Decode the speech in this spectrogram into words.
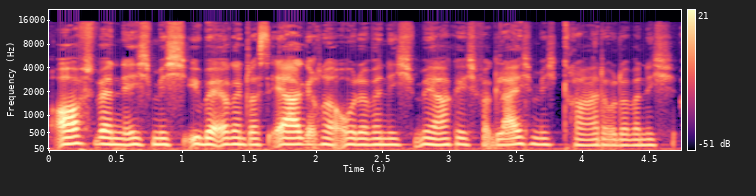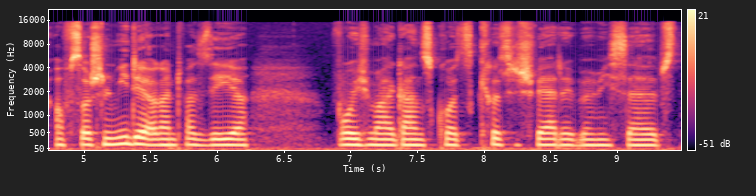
oft, wenn ich mich über irgendwas ärgere oder wenn ich merke, ich vergleiche mich gerade oder wenn ich auf Social Media irgendwas sehe, wo ich mal ganz kurz kritisch werde über mich selbst,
